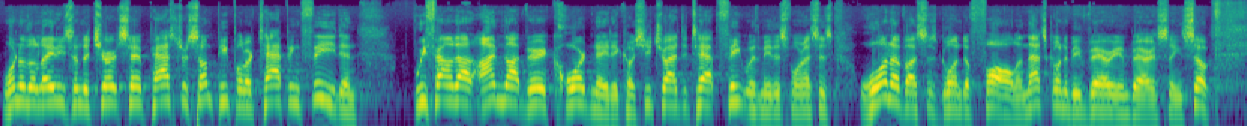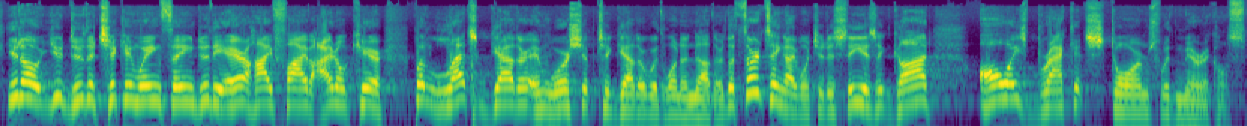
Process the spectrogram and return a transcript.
One of the ladies in the church said, Pastor, some people are tapping feet, and we found out I'm not very coordinated because she tried to tap feet with me this morning. I says, one of us is going to fall, and that's going to be very embarrassing. So, you know, you do the chicken wing thing, do the air high five, I don't care, but let's gather and worship together with one another. The third thing I want you to see is that God always brackets storms with miracles.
